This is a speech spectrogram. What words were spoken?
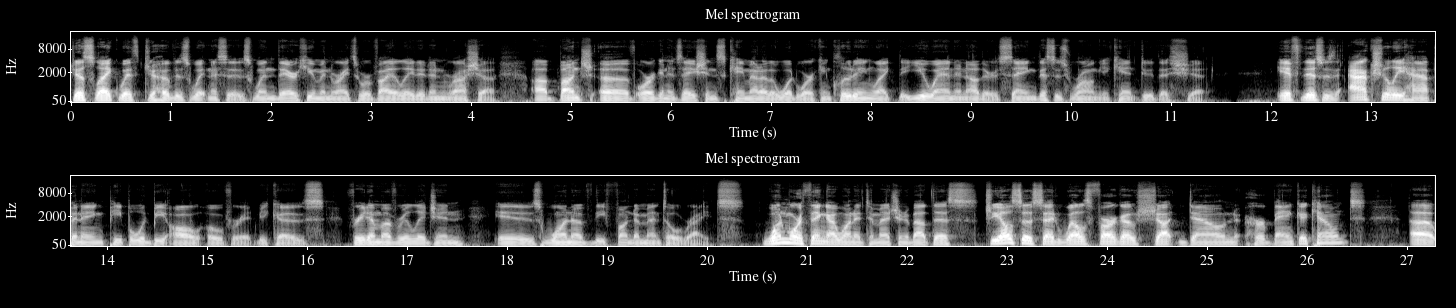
Just like with Jehovah's Witnesses, when their human rights were violated in Russia, a bunch of organizations came out of the woodwork, including like the UN and others, saying, This is wrong. You can't do this shit. If this was actually happening, people would be all over it because freedom of religion is one of the fundamental rights. One more thing I wanted to mention about this. She also said Wells Fargo shut down her bank account. Uh,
